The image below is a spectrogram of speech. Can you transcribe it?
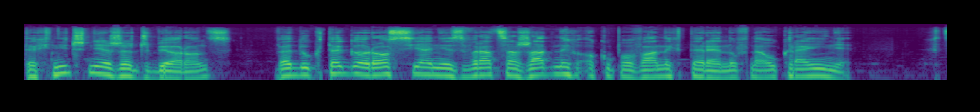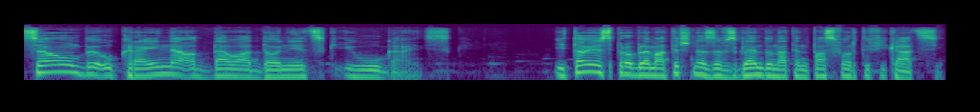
Technicznie rzecz biorąc, według tego Rosja nie zwraca żadnych okupowanych terenów na Ukrainie. Chcą, by Ukraina oddała Donieck i Ługańsk. I to jest problematyczne ze względu na ten pas fortyfikacji.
